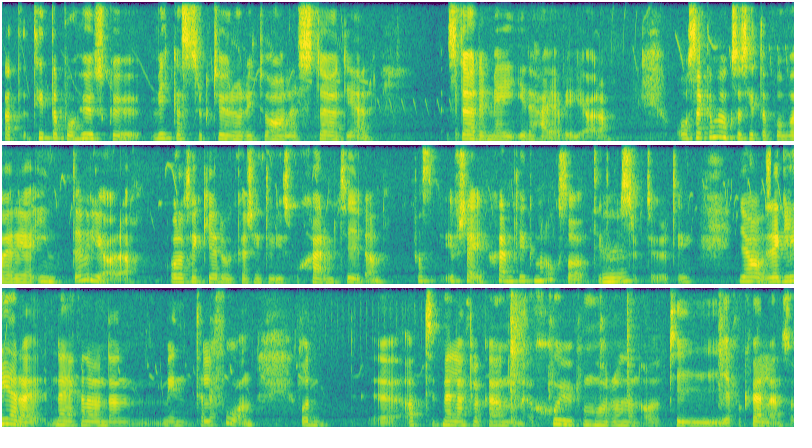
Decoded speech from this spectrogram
Att titta på hur sku, vilka strukturer och ritualer stödjer, stödjer mig i det här jag vill göra. Och sen kan man också titta på vad är det jag inte vill göra. Och då tänker jag då kanske inte just på skärmtiden. Fast i och för sig, skärmtid kan man också titta Mm. på strukturer till. Jag reglerar när jag kan använda min telefon. Och eh, att mellan klockan sju på morgonen och tio på kvällen så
